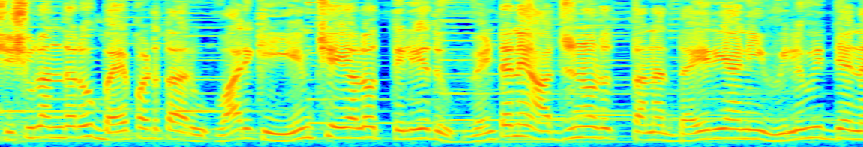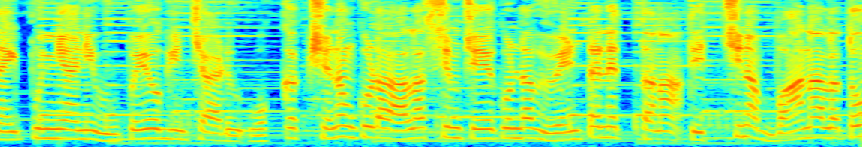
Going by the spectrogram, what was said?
శిష్యులందరూ భయపడతారు. వారికి ఏం చేయాలో తెలియదు. వెంటనే అర్జునుడు తన ధైర్యాన్ని విలువిద్య నైపుణ్యాన్ని ఉపయోగించాడు. ఒక్క క్షణం కూడా ఆలస్యం చేయకుండా వెంటనే తన తెచ్చిన బాణాలతో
